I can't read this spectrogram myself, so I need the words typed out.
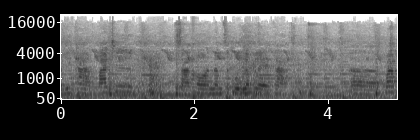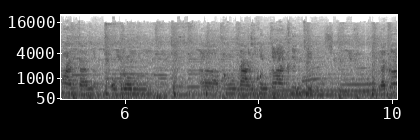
วัสดีค่ะ ป้าชื่อสาครนามสกุลลับเลค่ะป้าผ่านการอบรมโครงการคนกล้าขึ้นถิ่นแล้วก็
